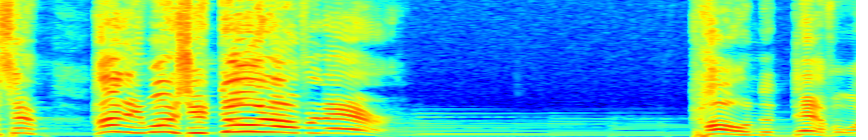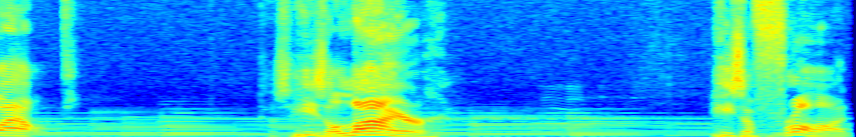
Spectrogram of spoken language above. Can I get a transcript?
I said, honey, what what's you doing over there? Calling the devil out. Because he's a liar. He's a fraud.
